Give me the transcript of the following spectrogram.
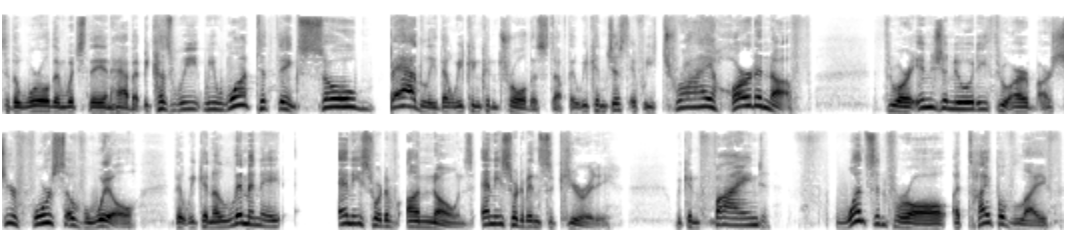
to the world in which they inhabit because we, we want to think so badly that we can control this stuff, that we can just, if we try hard enough, through our ingenuity, through our, our sheer force of will, that we can eliminate any sort of unknowns, any sort of insecurity. We can find once and for all a type of life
